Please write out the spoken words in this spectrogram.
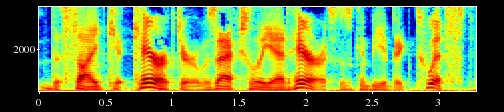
the sidekick character. It was actually Ed Harris. This can be a big twist.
